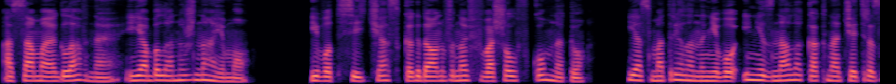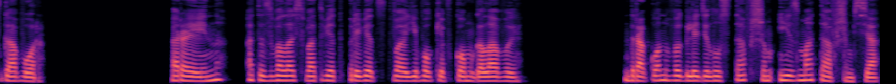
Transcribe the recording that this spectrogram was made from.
а самое главное, я была нужна ему. И вот сейчас, когда он вновь вошел в комнату, я смотрела на него и не знала, как начать разговор. «Рейн», — отозвалась в ответ, приветствуя его кивком головы. Дракон выглядел уставшим и измотавшимся,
